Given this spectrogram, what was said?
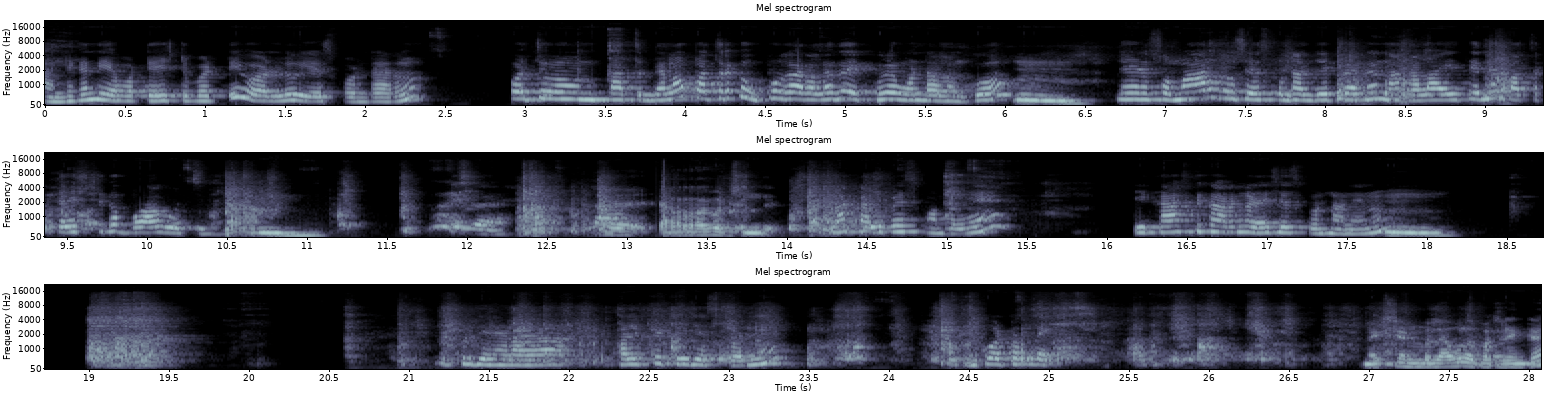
అందుకని ఎవరి టేస్ట్ బట్టి వాళ్ళు వేసుకుంటారు. కొంచెం పచ్చడి నిలవ పచ్చడికి ఉప్పు కారం అనేది ఎక్కువే ఉండాలనుకో. నేను సుమారు చూసి వేసుకుంటాను చెప్పాను నాకు అలా అయితేనే పచ్చడి టేస్ట్గా బాగా వచ్చింది ఎర్రగా వచ్చింది. ఇలా కలిపేసుకుంటే ఈ కాస్త కారంగా వేసేసుకుంటున్నాను నేను. ఇప్పుడు దీన్ని అలా కలిపెట్టి చేసుకొని ఇంకోటి ఉంది. నెక్స్ట్ అండ్ మళ్ళీ అవ్వాలి పచ్చడి ఇంకా?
